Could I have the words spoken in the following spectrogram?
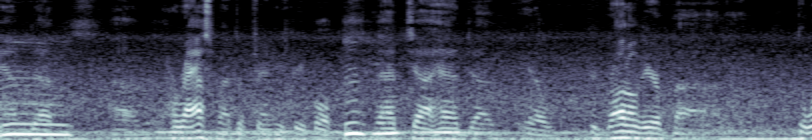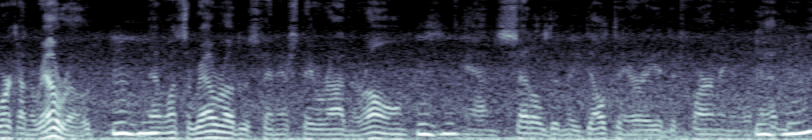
and Mm. uh, uh, harassment of Chinese people Mm-hmm. that uh, had, uh, you know, been brought over here uh, to work on the railroad. Mm-hmm. And then once the railroad was finished, they were on their own and settled in the Delta area, did farming and what have Mm-hmm. you.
